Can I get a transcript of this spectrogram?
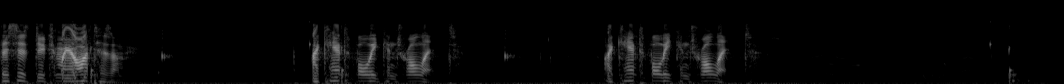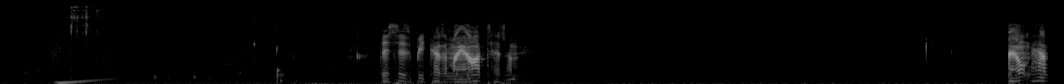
This is due to my autism. I can't fully control it. I can't fully control it. This is because of my autism. I don't have.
